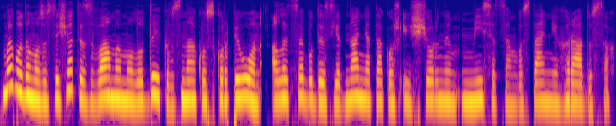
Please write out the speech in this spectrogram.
ми будемо зустрічати з вами молодик в знаку Скорпіон, але це буде з'єднання також із чорним місяцем в останніх градусах.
